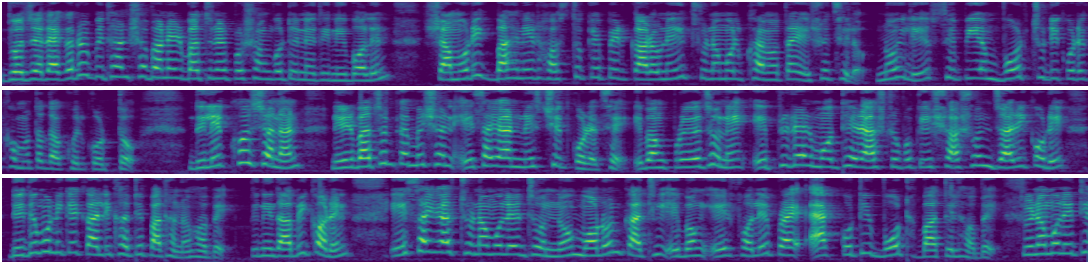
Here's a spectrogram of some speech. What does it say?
দু হাজার এগারো বিধানসভা নির্বাচনের প্রসঙ্গ টেনে তিনি বলেন, সামরিক বাহিনীর হস্তক্ষেপের কারণেই তৃণমূল ক্ষমতায় এসেছিল। নইলে সিপিএম ভোট চুরি করে ক্ষমতা দখল করত। দিলীপ ঘোষ জানান, নির্বাচন কমিশন এসআইআর নিশ্চিত করেছে এবং প্রয়োজনে এপ্রিলের মধ্যে রাষ্ট্রপতির শাসন জারি করে দিদিমণিকে কালীঘাটে পাঠানো হবে। তিনি দাবি করেন, এসআইআর তৃণমূলের জন্য মরণ কাঠি এবং এর ফলে প্রায় এক কোটি ভোট বাতিল হবে। তৃণমূল এটি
